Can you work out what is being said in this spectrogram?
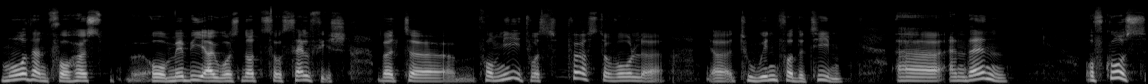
more than for us, or maybe I was not so selfish, but uh, for me it was first of all uh, uh to win for the team. Uh, and then, of course,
